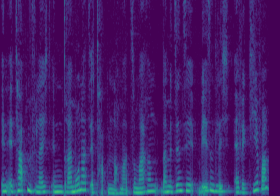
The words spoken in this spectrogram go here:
in Etappen, vielleicht in drei Monatsetappen nochmal zu machen. Damit sind Sie wesentlich effektiver.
